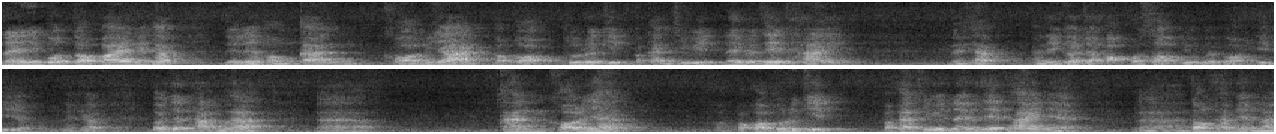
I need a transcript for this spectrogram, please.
ในบทต่อไปนะครับ ในเรื่องของการขออนุญาตประกอบธุรกิจประกันชีวิตในประเทศไทยนะครับ อันนี้ก็จะออกข้อสอบอยู่บ่อยๆทีเดียวนะครับ ก็จะถามว่าการขออนุญาตประกอบธุรกิจประกันชีวิตในประเทศไทยเนี่ยต้องทำอย่างไร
